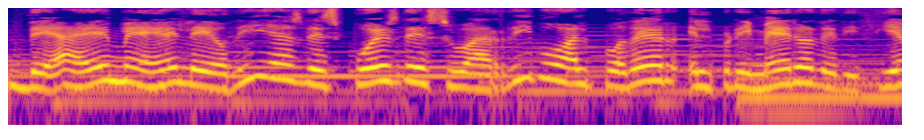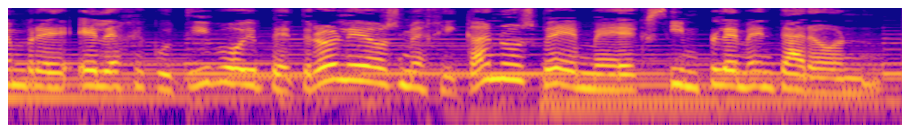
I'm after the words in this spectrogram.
De AML o días después de su arribo al poder, el primero de diciembre, el Ejecutivo y Petróleos Mexicanos Pemex implementaron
